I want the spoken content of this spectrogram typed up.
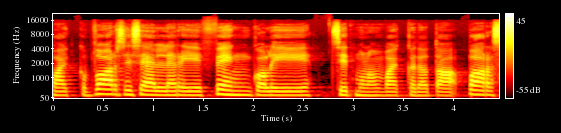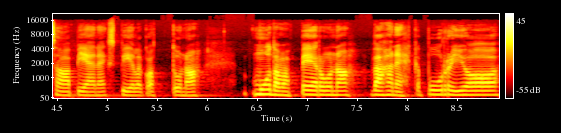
vaikka varsiselleri, fenkoli, sitten mulla on vaikka tota parsaa pieneksi pilkottuna, muutama peruna, vähän ehkä purjoa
